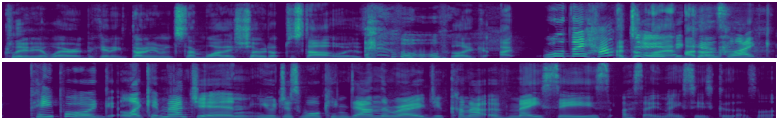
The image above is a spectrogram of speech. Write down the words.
clearly aware at the beginning, don't even understand why they showed up to start with. Like I, Well, they have I to I- I because, like, people are, like imagine you're just walking down the road. You've come out of Macy's. I say Macy's because that's what,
